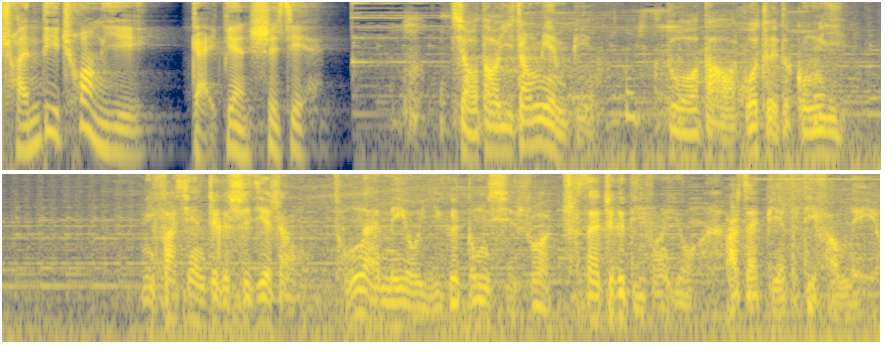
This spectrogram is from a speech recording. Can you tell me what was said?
传递创意，改变世界。小到一张面饼，多到火腿的工艺。你发现这个世界上从来没有一个东西说只在这个地方有，而在别的地方没有。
